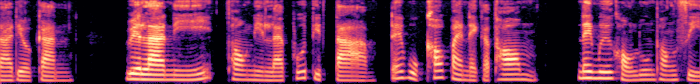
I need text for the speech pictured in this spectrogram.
ลาเดียวกัน เวลานี้ทองนินและผู้ติดตามได้บุกเข้าไปในกระท่อม ในมือของลุงทองศรี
